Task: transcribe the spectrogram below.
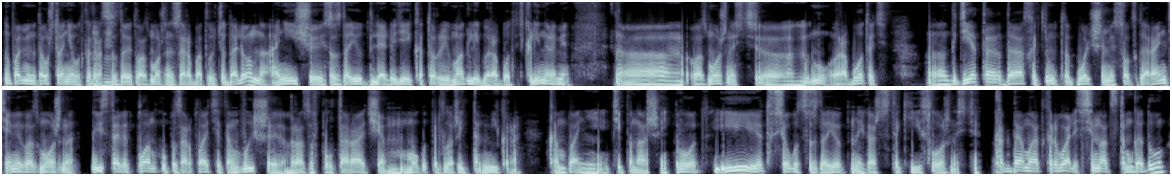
Ну, помимо того, что они вот как mm-hmm. раз создают возможность зарабатывать удаленно, они еще и создают для людей, которые могли бы работать клинерами, э, возможность э, ну, работать Э, где-то, да, с какими-то большими соцгарантиями, возможно, и ставят планку по зарплате там выше, раза в полтора, чем могут предложить там микро компании типа нашей. Вот. И это все вот создает, мне кажется, такие сложности. Когда мы открывались в 2017 году,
